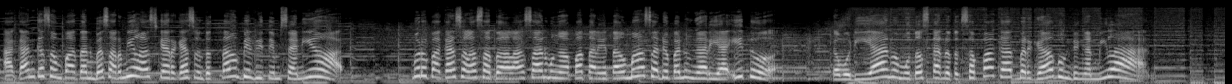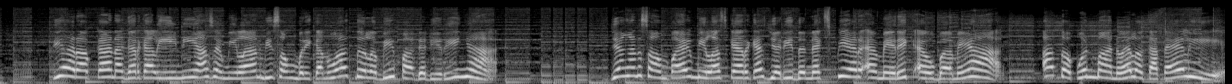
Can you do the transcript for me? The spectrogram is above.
akan kesempatan besar Milas Kerkes untuk tampil di tim senior merupakan salah satu alasan mengapa talenta masa depan Hungaria itu kemudian memutuskan untuk sepakat bergabung dengan Milan. Diharapkan agar kali ini AC Milan bisa memberikan waktu lebih pada dirinya. Jangan sampai Milas Kerkes jadi the next Pierre-Emerick Aubameyang ataupun Manuel Locatelli.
